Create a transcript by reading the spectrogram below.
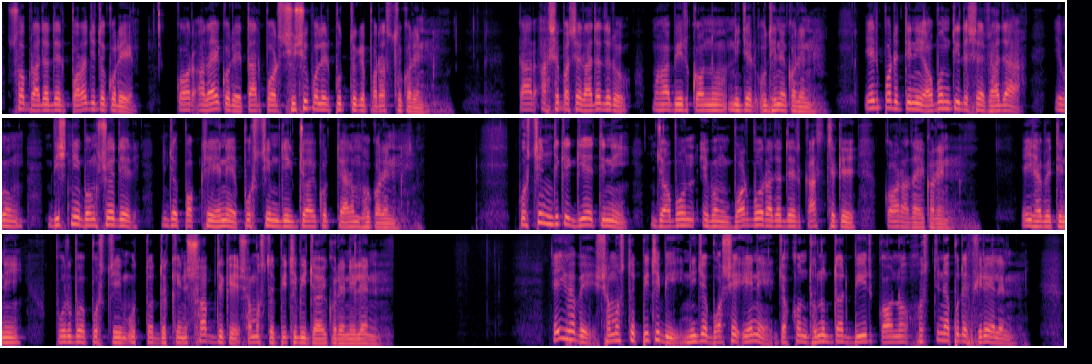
সব রাজাদের পরাজিত করে কর আদায় করে তারপর শিশুপালের পুত্রকে পরাস্ত করেন। তার আশেপাশে রাজাদেরও মহাবীর কর্ণ নিজের অধীনে করেন। এরপরে তিনি অবন্তী দেশের রাজা এবং বিষ্ণু বংশীয়দের নিজ পক্ষে এনে পশ্চিম দিক জয় করতে আরম্ভ করেন। পশ্চিম দিকে গিয়ে তিনি জবন এবং বর্ব রাজাদের কাছ থেকে কর আদায় করেন। এইভাবে তিনি পূর্ব, পশ্চিম, উত্তর, দক্ষিণ সব দিকে সমস্ত পৃথিবী জয় করে নিলেন। এইভাবে সমস্ত পৃথিবী নিজ বশে এনে যখন ধনুর্ধর বীর কর্ণ হস্তিনাপুরে ফিরে এলেন,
